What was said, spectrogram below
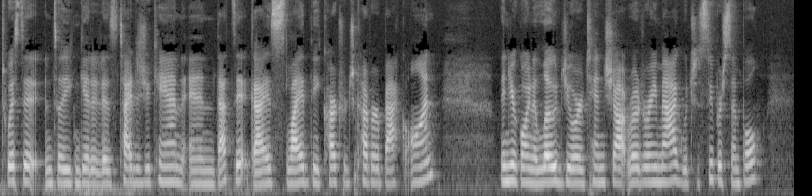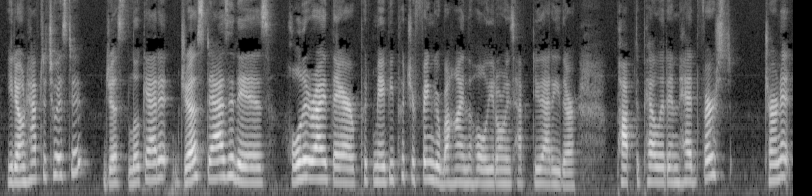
twist it until you can get it as tight as you can, and that's it, guys. Slide the cartridge cover back on. Then you're going to load your 10 shot rotary mag, which is super simple. You don't have to twist it, just look at it just as it is. Hold it right there. Put maybe put your finger behind the hole. You don't always have to do that either. Pop the pellet in head first, turn it,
